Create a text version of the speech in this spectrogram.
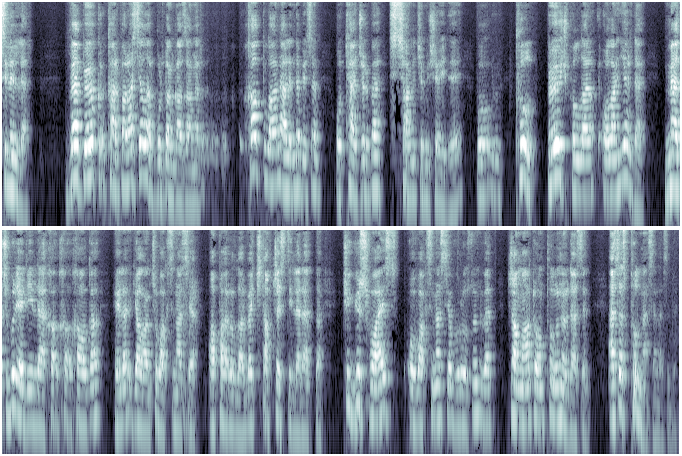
silirlər. Və böyük korporasiyalar buradan qazanır. Xalq bunların əlində bilsən o təcrübə sıçanı kimi şeydir. Bu pul, böyük pullar olan yerdə məcbur xa- xalqa elə yalançı vaksinasiya aparırlar və kitabça istəyirlər hətta ki 100% o vaksinasiya vurulsun və cəmaət onun pulunu ödəsin. Əsas pul məsələsidir.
